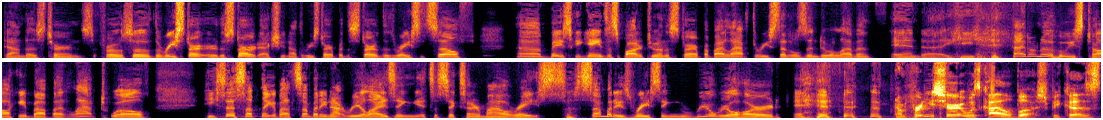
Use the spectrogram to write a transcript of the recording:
down those turns. So the restart or the start actually not the restart but the start of the race itself uh, basically gains a spot or two on the start, but by lap three settles into 11th. And uh, he, I don't know who he's talking about, but lap 12, he says something about somebody not realizing it's a 600 mile race. So somebody's racing real, real hard. I'm pretty sure it was Kyle Busch because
